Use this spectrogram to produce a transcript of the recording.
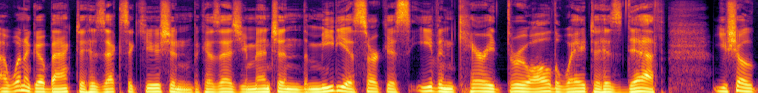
I want to go back to his execution because, as you mentioned, the media circus even carried through all the way to his death. You show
